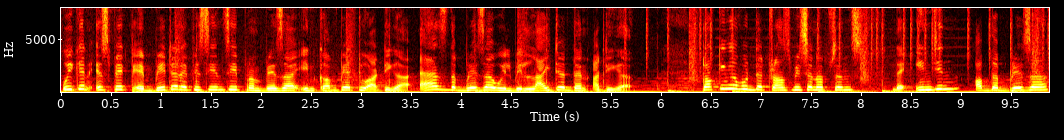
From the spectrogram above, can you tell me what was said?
we can expect a better efficiency from Brezza in compared to Ertiga as the Brezza will be lighter than Ertiga. Talking about the transmission options, the engine of the Brezza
